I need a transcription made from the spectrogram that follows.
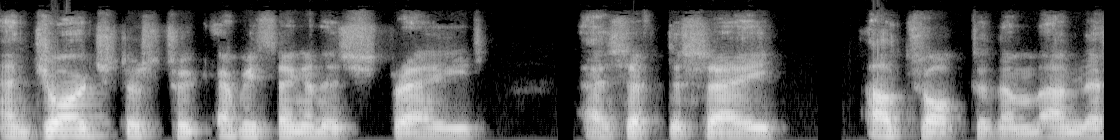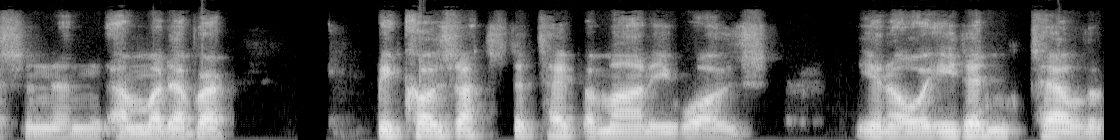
And George just took everything in his stride as if to say, I'll talk to them and listen and, and whatever, because that's the type of man he was. You know, he didn't tell the,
